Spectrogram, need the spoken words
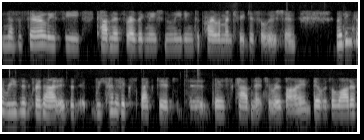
necessarily see cabinet's resignation leading to parliamentary dissolution. And I think the reason for that is that we kind of expected the, this cabinet to resign. There was a lot of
